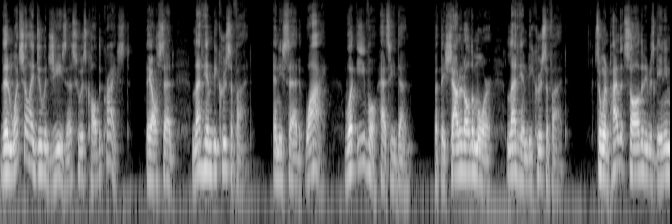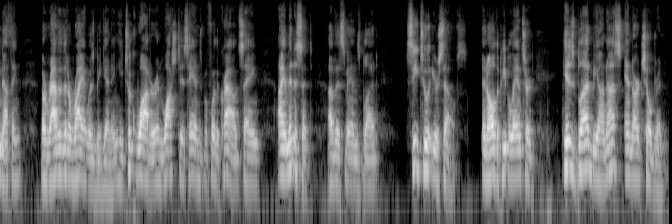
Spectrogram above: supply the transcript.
Then what shall I do with Jesus, who is called the Christ? They all said, Let him be crucified. And he said, Why? What evil has he done? But they shouted all the more, Let him be crucified. So when Pilate saw that he was gaining nothing, but rather that a riot was beginning, he took water and washed his hands before the crowd, saying, I am innocent of this man's blood. See to it yourselves. And all the people answered, His blood be on us and our children.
